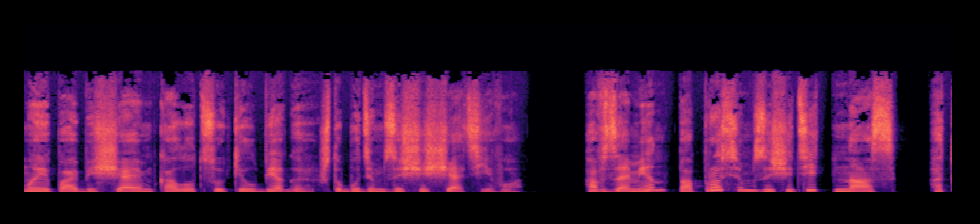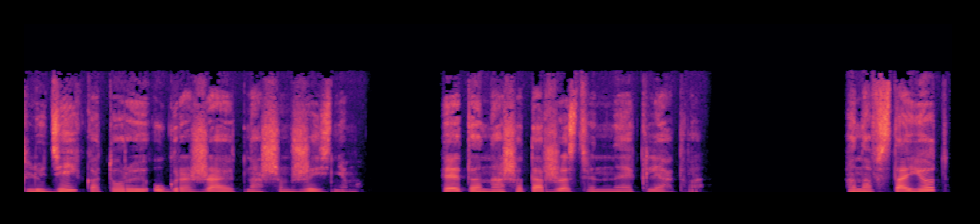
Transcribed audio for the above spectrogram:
Мы пообещаем колодцу Килбега, что будем защищать его, а взамен попросим защитить нас от людей, которые угрожают нашим жизням. Это наша торжественная клятва. Она встает,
